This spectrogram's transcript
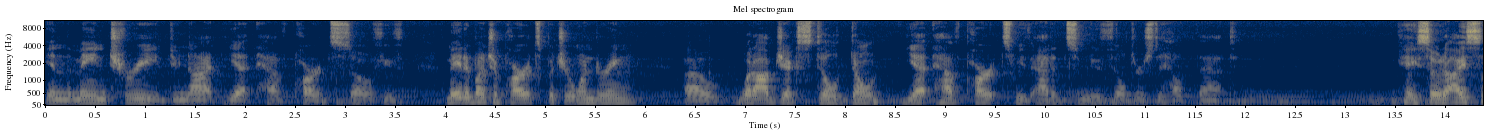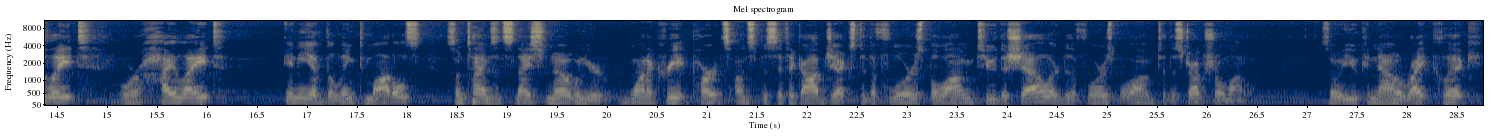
in the main tree do not yet have parts. So if you've made a bunch of parts but you're wondering uh, what objects still don't yet have parts, we've added some new filters to help that. Okay, so to isolate or highlight any of the linked models, sometimes it's nice to know when you want to create parts on specific objects, do the floors belong to the shell or do the floors belong to the structural model? So you can now right click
